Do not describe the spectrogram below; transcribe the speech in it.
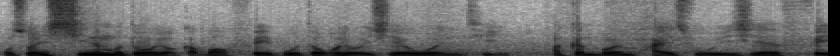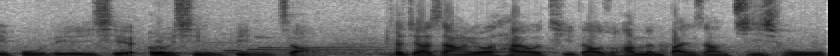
我说你吸那么多有，搞不好肺部都会有一些问题。他更不能排除一些肺部的一些恶性病灶。再加上又他又提到说，他们班上几乎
